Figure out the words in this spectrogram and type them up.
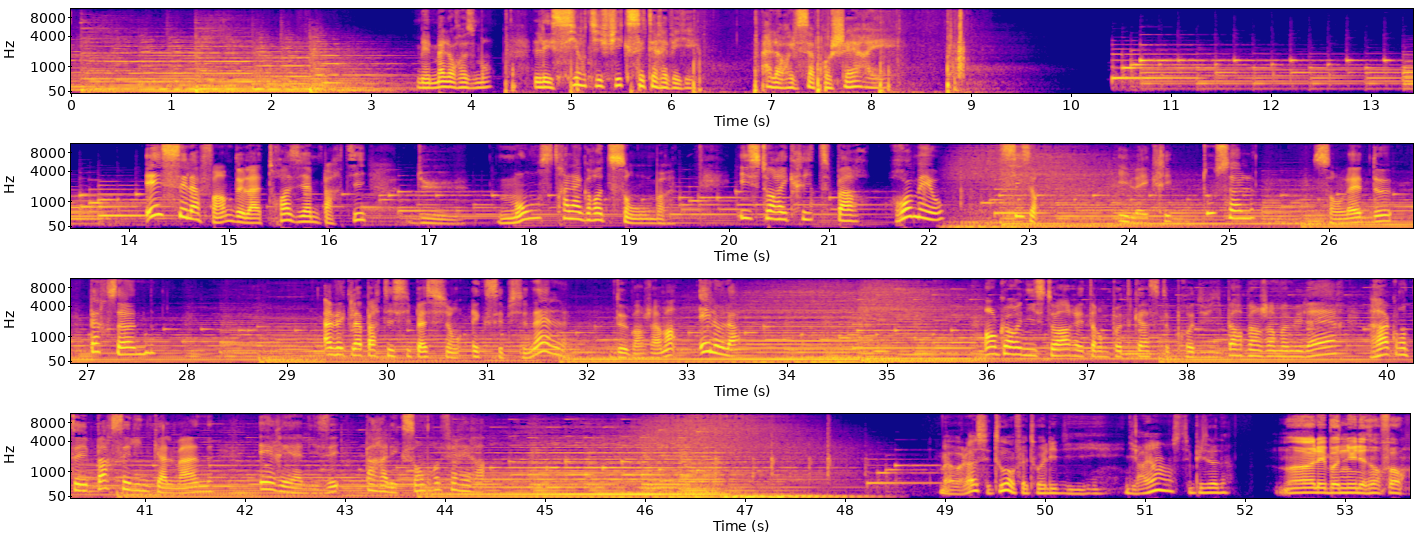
Mais malheureusement, les scientifiques s'étaient réveillés. Alors ils s'approchèrent et... Et c'est la fin de la troisième partie du Monstre à la grotte sombre. Histoire écrite par Roméo, 6 ans. Il a écrit tout seul, sans l'aide de personne. Avec la participation exceptionnelle de Benjamin et Lola. Encore une histoire est un podcast produit par Benjamin Muller, raconté par Céline Kallmann et réalisé par Alexandre Ferreira. Bah voilà, c'est tout en fait. Walid, il, il dit rien dans cet épisode. Allez, bonne nuit les enfants.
